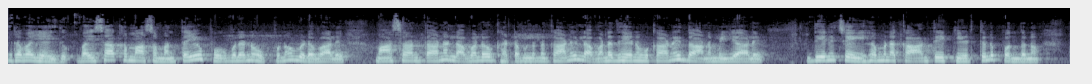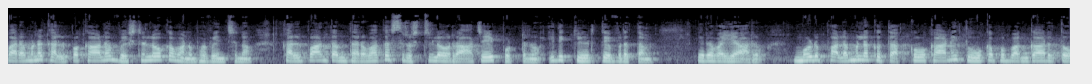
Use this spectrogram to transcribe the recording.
ఇరవై ఐదు. వైశాఖ మాసమంతయు పువ్వులను ఉప్పును విడవాలి. మాసాంతాన లవలో ఘటములను కానీ లవణధేనువు కానీ దానమియ్యాలి. దీనిచే ఇహమున కాంతి కీర్తులు పొందును. పరమున కల్పకాలం విష్ణులోకం అనుభవించును. కల్పాంతం తర్వాత సృష్టిలో రాజై పుట్టును. ఇది కీర్తి వ్రతం ఇరవై ఆరు. మూడు ఫలములకు తక్కువ కాని తూకపు బంగారుతో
